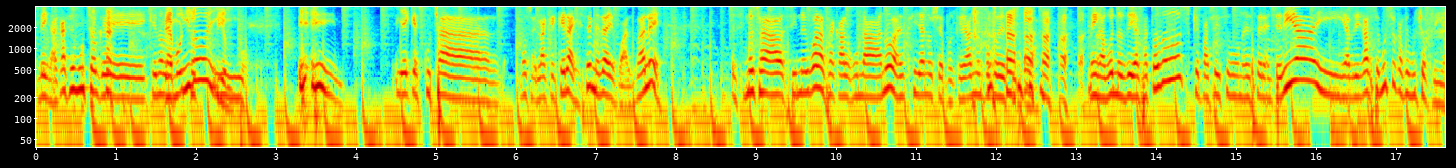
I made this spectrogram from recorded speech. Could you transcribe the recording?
Venga, que hace mucho que, que no mucho pido y, y hay que escuchar, no sé, la que queráis, ¿eh? me da igual, ¿vale? Si no, sa- si no igual a sacar alguna nueva, es que ya no sé, porque ando un poco despistada. Venga, buenos días a todos, que paséis un excelente día y abrigarse mucho, que hace mucho frío.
